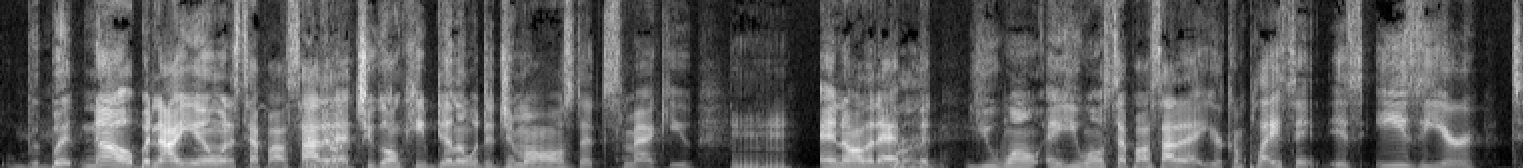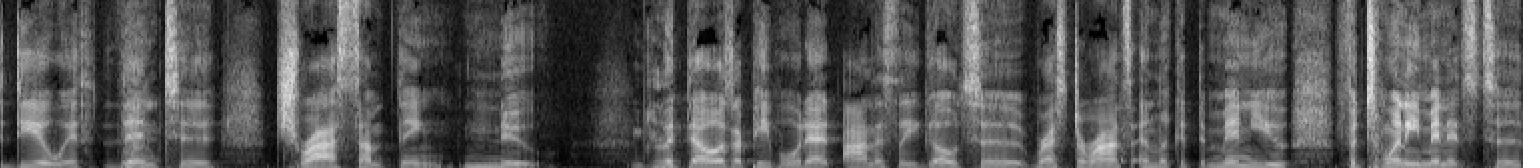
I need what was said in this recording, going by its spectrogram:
but no, but now you don't want to step outside of that. You're gonna keep dealing with the Jamals that smack you mm-hmm. and all of that. Right. But you won't, and you won't step outside of that. You're complacent. It's easier to deal with than to try something new. But those are people that honestly go to restaurants and look at the menu for 20 minutes to,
